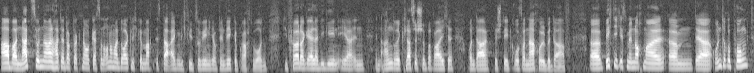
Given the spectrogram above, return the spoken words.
aber national hat der Dr. Knaut gestern auch nochmal deutlich gemacht, ist da eigentlich viel zu wenig auf den Weg gebracht worden. Die Fördergelder, die gehen eher in, in andere klassische Bereiche und da besteht großer Nachholbedarf. Äh, wichtig ist mir nochmal ähm, der untere Punkt,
